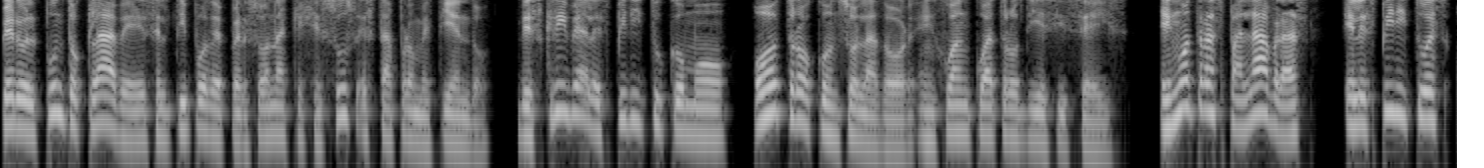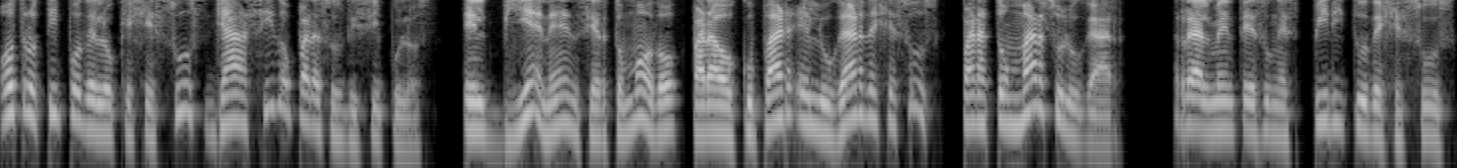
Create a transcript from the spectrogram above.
Pero el punto clave es el tipo de persona que Jesús está prometiendo. Describe al Espíritu como otro consolador en Juan 4:16. En otras palabras, El Espíritu es otro tipo de lo que Jesús ya ha sido para sus discípulos. Él viene, en cierto modo, para ocupar el lugar de Jesús, para tomar su lugar. Realmente es un Espíritu de Jesús.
